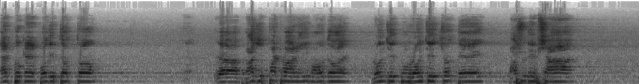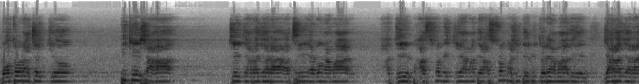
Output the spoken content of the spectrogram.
অ্যাডভোকেট প্রদীপ দত্ত রাজীব পাটওয়ারি মহোদয়, রঞ্জিত রঞ্জিত দে বাসুদেব সাহা, রতন আচার্য, পি কে সাহা, যে যারা যারা আছে এবং আমার যে আশ্রমের যে আমাদের আশ্রমবাসীদের ভিতরে আমাদের যারা যারা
